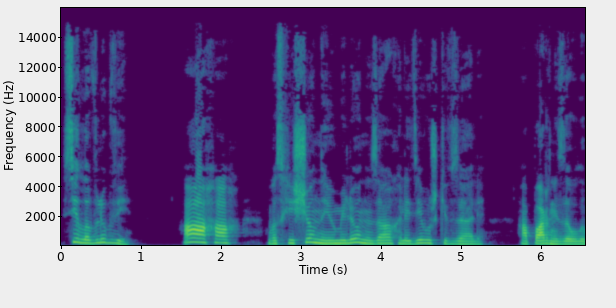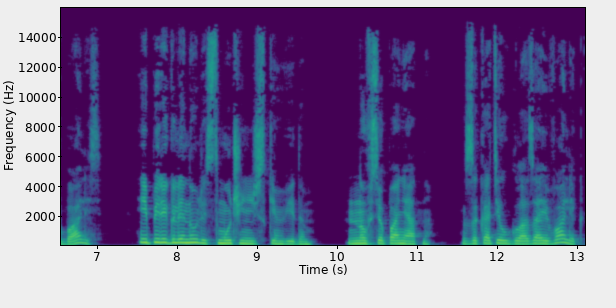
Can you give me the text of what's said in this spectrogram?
«Сила в любви». «Ах, ах!» — восхищенно и умиленно заахали девушки в зале, а парни заулыбались и переглянулись с мученическим видом. Ну, все понятно. Закатил глаза и Валик,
